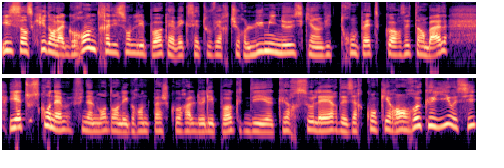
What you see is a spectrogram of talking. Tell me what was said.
Il s'inscrit dans la grande tradition de l'époque avec cette ouverture lumineuse qui invite trompettes, corps et timbales. Il y a tout ce qu'on aime finalement dans les grandes pages chorales de l'époque, des euh, chœurs solaires, des airs conquérants recueillis aussi,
